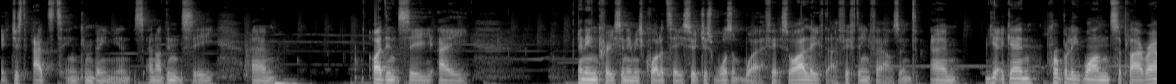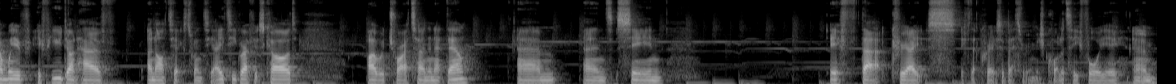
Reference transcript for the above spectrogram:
It just adds to inconvenience, and I didn't see, um, I didn't see a an increase in image quality, so it just wasn't worth it. So I leave that at fifteen thousand. Um, yet again, probably one to play around with. If you don't have an RTX 2080 graphics card, I would try turning that down um, and seeing if that creates if that creates a better image quality for you. Um,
